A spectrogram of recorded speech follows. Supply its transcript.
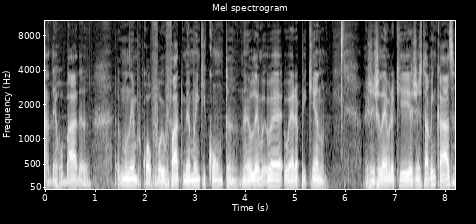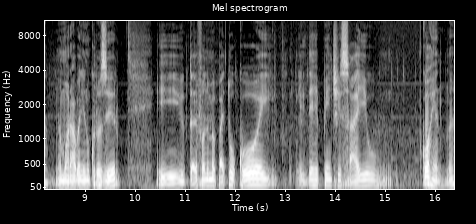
a, a derrubada, eu não lembro qual foi o fato, minha mãe que conta, né? Eu lembro, eu, é- eu era pequeno, a gente lembra que a gente estava em casa, eu morava ali no Cruzeiro, e o telefone do meu pai tocou e ele de repente saiu correndo, né?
